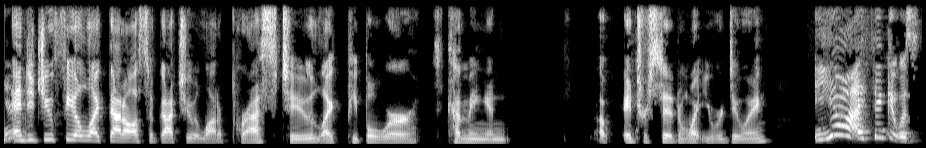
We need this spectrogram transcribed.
Yeah. And did you feel like that also got you a lot of press too? Like people were coming and uh, interested in what you were doing? Yeah, I think it was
